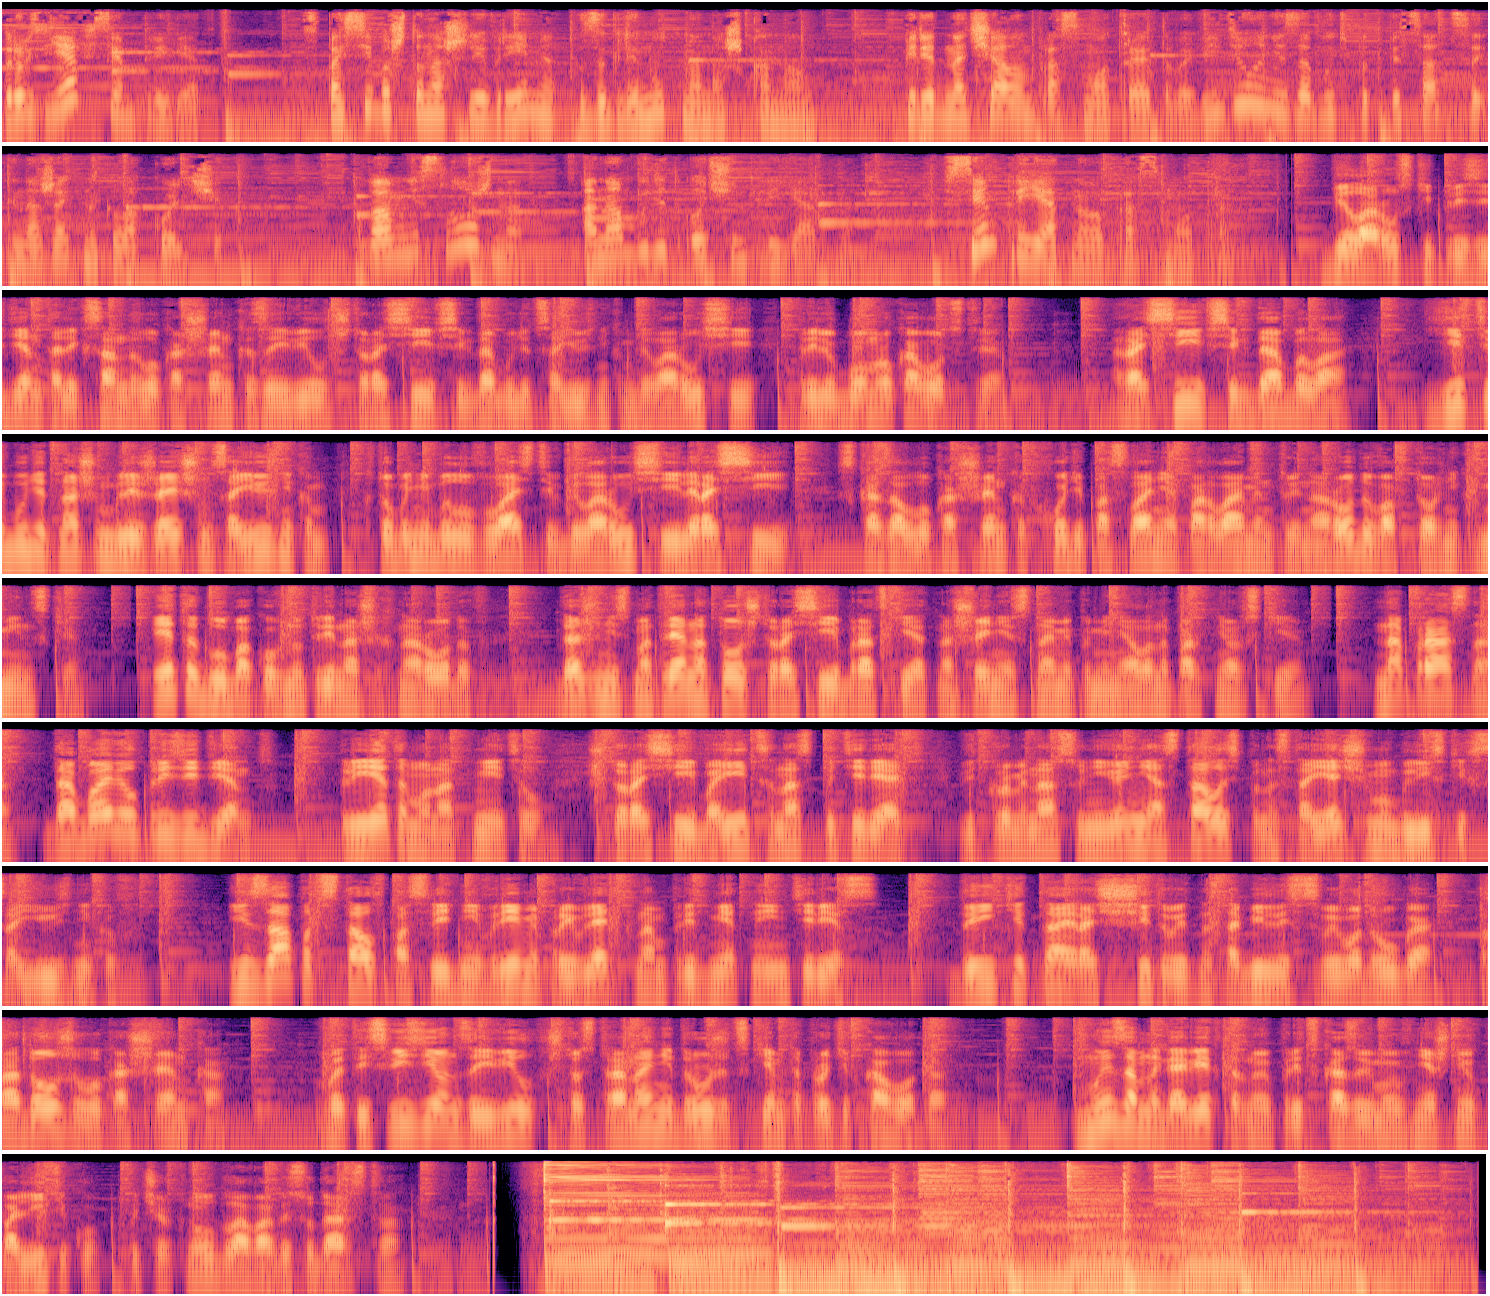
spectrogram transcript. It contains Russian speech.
Друзья, всем привет! Спасибо, что нашли время заглянуть на наш канал. Перед началом просмотра этого видео не забудь подписаться и нажать на колокольчик. Вам не сложно, а нам будет очень приятно. Всем приятного просмотра! Белорусский президент Александр Лукашенко заявил, что Россия всегда будет союзником Белоруссии при любом руководстве. Россия всегда была, есть и будет нашим ближайшим союзником, кто бы ни был у власти в Беларуси или России, сказал Лукашенко в ходе послания парламенту и народу во вторник в Минске. Это глубоко внутри наших народов, даже несмотря на то, что Россия братские отношения с нами поменяла на партнерские. Напрасно, добавил президент. При этом он отметил, что Россия боится нас потерять, ведь кроме нас у нее не осталось по-настоящему близких союзников. И Запад стал в последнее время проявлять к нам предметный интерес. Да и Китай рассчитывает на стабильность своего друга, продолжил Лукашенко. В этой связи он заявил, что страна не дружит с кем-то против кого-то. Мы за многовекторную предсказуемую внешнюю политику, подчеркнул глава государства.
